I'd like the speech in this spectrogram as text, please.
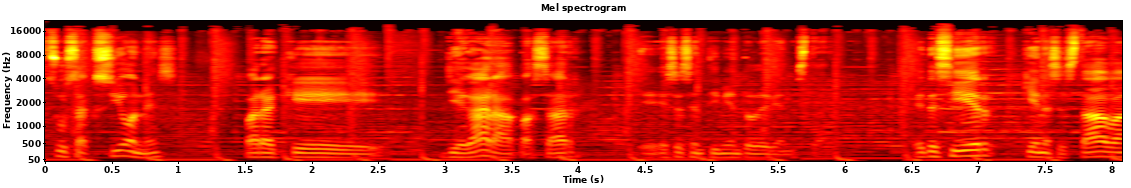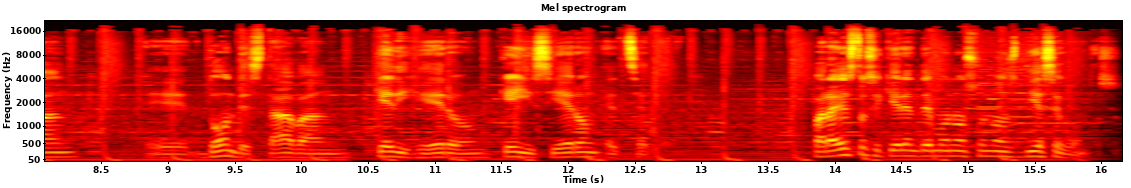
sus acciones para que llegara a pasar eh, ese sentimiento de bienestar. Es decir, quiénes estaban, eh, dónde estaban, qué dijeron, qué hicieron, etc. Para esto, si quieren, démonos unos 10 segundos.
